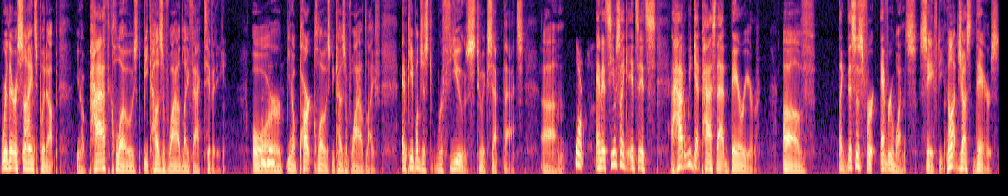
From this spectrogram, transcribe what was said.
where there are signs put up, you know, path closed because of wildlife activity, or, mm-hmm. you know, park closed because of wildlife. And people just refuse to accept that. Um, yep. And it seems like it's it's how do we get past that barrier of like this is for everyone's safety, not just theirs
